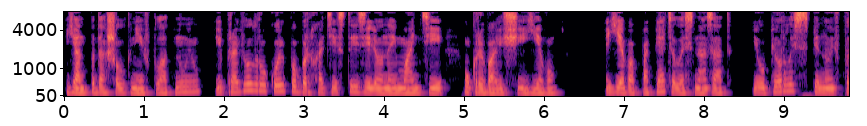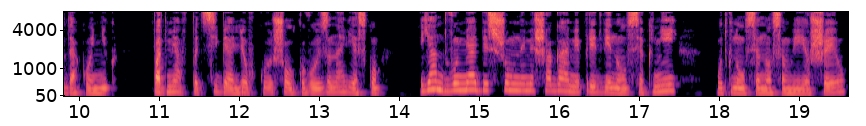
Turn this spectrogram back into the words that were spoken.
Ян подошел к ней вплотную и провел рукой по бархатистой зеленой мантии, укрывающей Еву. Ева попятилась назад и уперлась спиной в подоконник, подмяв под себя легкую шелковую занавеску. Ян двумя бесшумными шагами придвинулся к ней, уткнулся носом в ее шею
